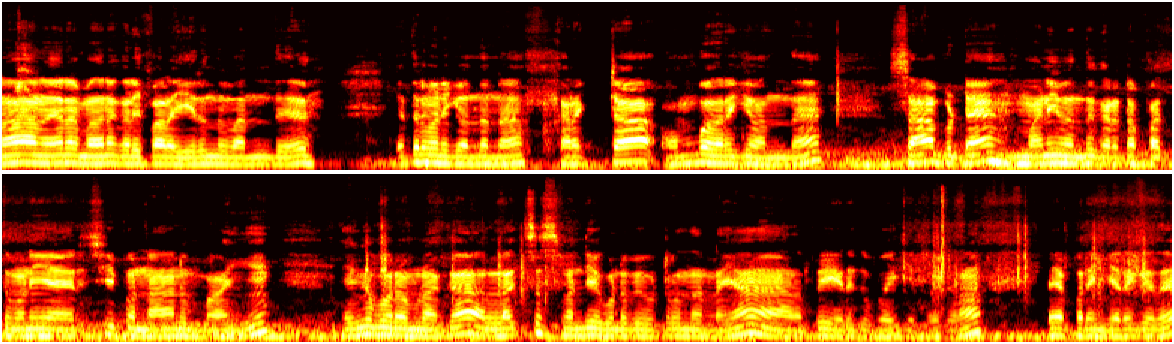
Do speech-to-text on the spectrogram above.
நான் நேரா மதன கலிஃபால இருந்து வந்து எத்தனை மணிக்கு வந்தேன்னா, கரெக்டாக ஒம்பதரைக்கு வந்தேன். சாப்பிட்டேன். மணி வந்து கரெக்டாக பத்து மணி ஆயிடுச்சு இப்போ நானும் வாங்கி எங்கே போகிறோம்னாக்கா லக்ஸஸ் வண்டியை கொண்டு போய் விட்டுருந்தோம் இல்லையா? அதை போய் எடுக்க போய்க்கிட்டு இருக்கிறோம். பேப்பர் இங்கே இருக்குது.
